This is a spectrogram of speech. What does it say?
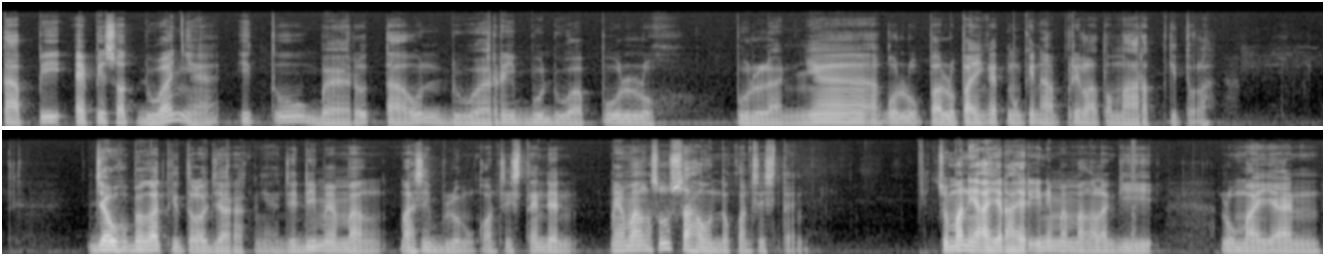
Tapi episode 2-nya itu baru tahun 2020. Bulannya aku lupa lupa ingat mungkin April atau Maret gitulah. Jauh banget gitu loh jaraknya. Jadi memang masih belum konsisten dan memang susah untuk konsisten. Cuman ya akhir-akhir ini memang lagi lumayan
